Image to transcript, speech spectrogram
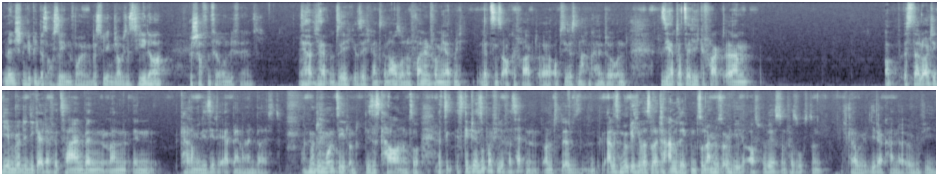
Menschen gibt, die das auch sehen wollen. Deswegen glaube ich, ist jeder geschaffen für OnlyFans. Ja, ja sehe ich, sehe ich ganz genauso. Eine Freundin von mir hat mich letztens auch gefragt, äh, ob sie das machen könnte. Und sie hat tatsächlich gefragt, ähm, ob es da Leute geben würde, die Geld dafür zahlen, wenn man in karamellisierte Erdbeeren reinbeißt und nur den Mund sieht und dieses Kauen und so. Es, es gibt ja super viele Facetten und äh, alles Mögliche, was Leute anregt. Und solange du es irgendwie ausprobierst und versuchst, dann, ich glaube, jeder kann da irgendwie.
